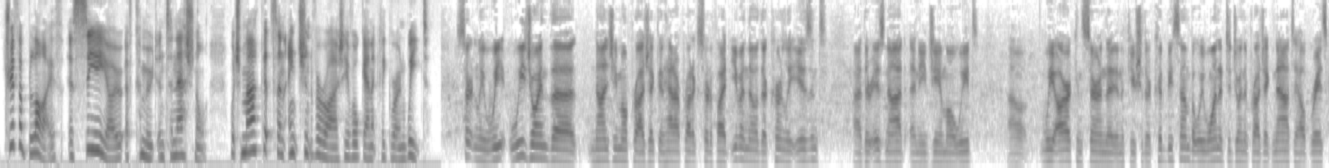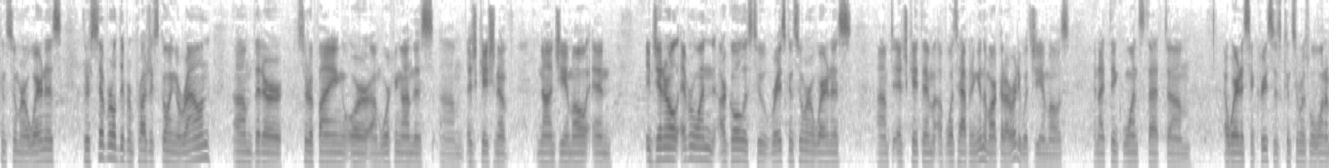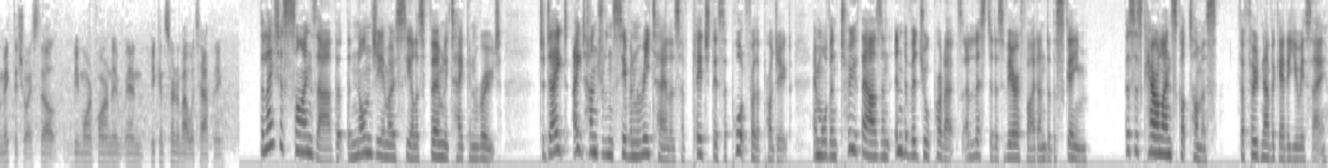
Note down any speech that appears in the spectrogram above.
Trevor Blythe is CEO of Kamut International, which markets an ancient variety of organically grown wheat. Certainly, we, we joined the non-GMO project and had our product certified, even though there currently isn't, uh, there is not any GMO wheat. Uh, we are concerned that in the future there could be some, but we wanted to join the project now to help raise consumer awareness. There's several different projects going around um, that are certifying or um, working on this um, education of non-GMO, and in general, everyone, our goal is to raise consumer awareness, um, to educate them of what's happening in the market already with GMOs. And I think once that um, awareness increases, consumers will want to make the choice. They'll be more informed and be concerned about what's happening. The latest signs are that the non GMO seal has firmly taken root. To date, 807 retailers have pledged their support for the project, and more than 2,000 individual products are listed as verified under the scheme. This is Caroline Scott Thomas for Food Navigator USA.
